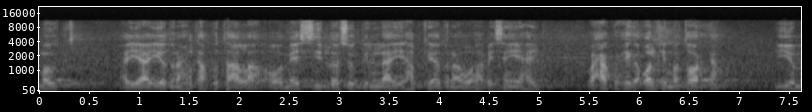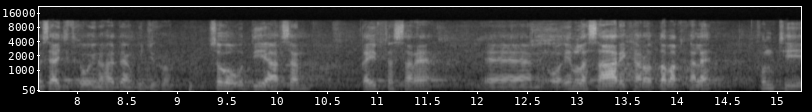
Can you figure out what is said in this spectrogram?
mowt ayaa iyaduna halkaa ku taalla oo meeshii loo soo gelin lahayay habkeeduna wuu habaysan yahay waxaa ku xiga qolkii motoorka iyo masaajidka weyn oo hadda aan ku jiro isagoo u diyaarsan qaybta sare oo in la saari karo dabaq kale runtii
